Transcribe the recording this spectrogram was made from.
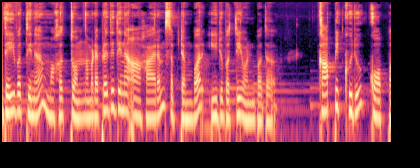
ദൈവത്തിന് മഹത്വം. നമ്മുടെ പ്രതിദിന ആഹാരം സെപ്റ്റംബർ ഇരുപത്തി ഒൻപത് കാപ്പിക്കുരു കോപ്പ.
